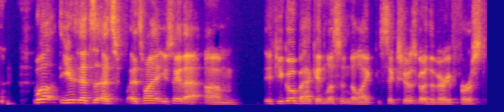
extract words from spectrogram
well, you, that's it's it's funny that you say that. Um, if you go back and listen to like six years ago, the very first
